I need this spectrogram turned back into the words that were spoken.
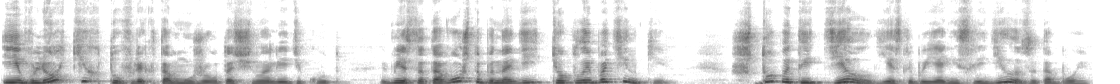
«И в легких туфлях, к тому же», — уточнила леди Кут, «вместо того, чтобы надеть теплые ботинки». Что бы ты делал, если бы я не следила за тобой?»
